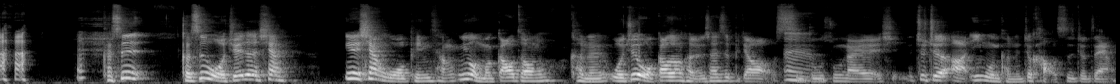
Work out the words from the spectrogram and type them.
可是，可是我觉得像，因为像我平常，因为我们高中可能，我觉得我高中可能算是比较死读书那一类型的，就觉得啊，英文可能就考试就这样。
